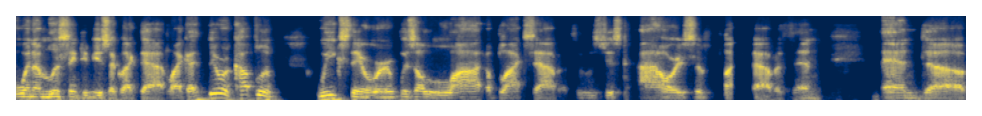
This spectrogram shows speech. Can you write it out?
when I'm listening to music like that. Like I, there were a couple of weeks there where it was a lot of Black Sabbath. It was just hours of Black Sabbath, and and uh,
